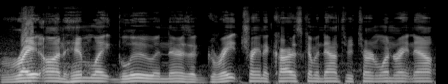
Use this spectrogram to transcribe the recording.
right on him like glue, and there's a great train of cars coming down through turn one right now.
